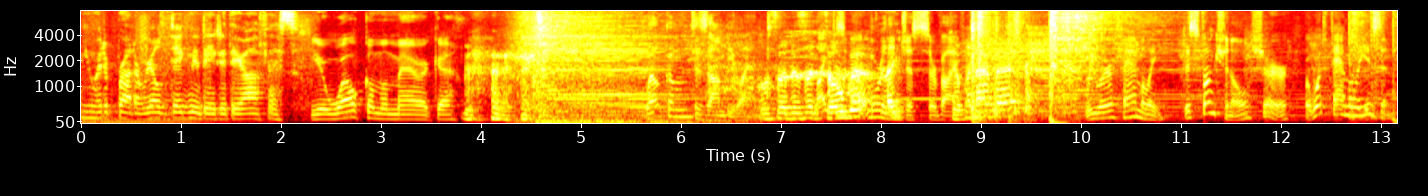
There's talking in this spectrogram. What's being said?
You would have brought a real dignity to the office. You're welcome, America. Welcome to Zombieland. Also, this Life is about more like than just survival. Gemini Man. We were a family. Dysfunctional, sure, but what family isn't?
